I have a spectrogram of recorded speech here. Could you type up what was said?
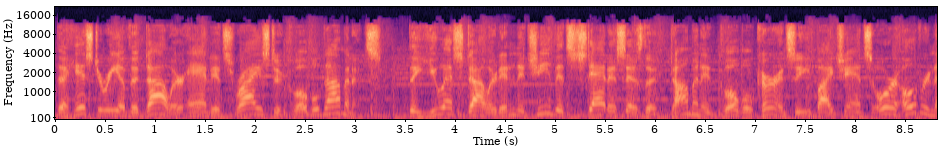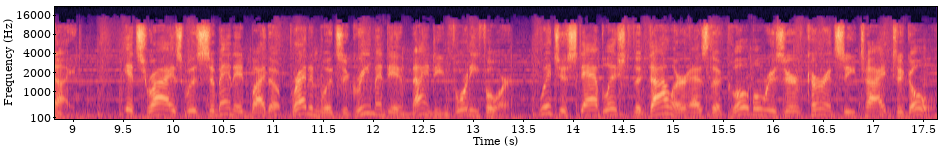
The history of the dollar and its rise to global dominance. The US dollar didn't achieve its status as the dominant global currency by chance or overnight. Its rise was cemented by the Bretton Woods Agreement in 1944, which established the dollar as the global reserve currency tied to gold.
